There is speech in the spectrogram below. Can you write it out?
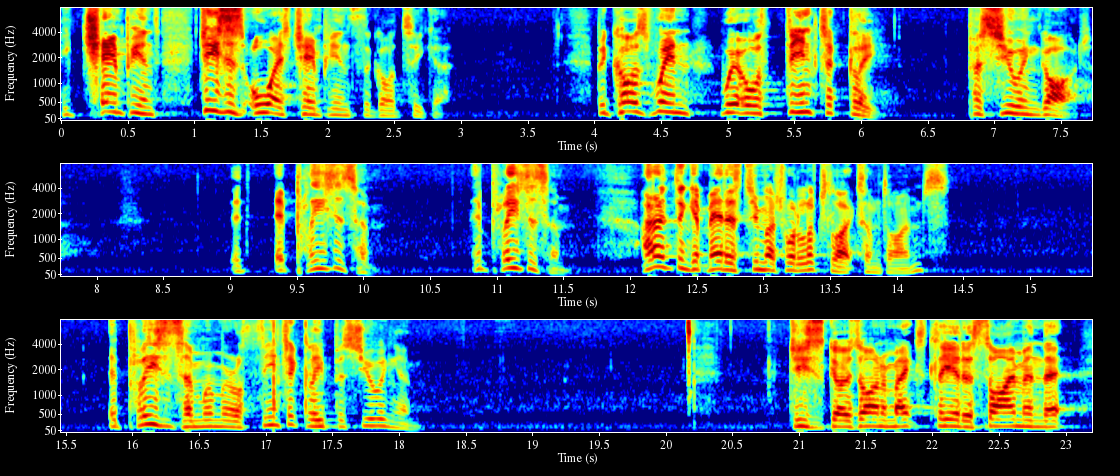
He champions. Jesus always champions the God seeker. Because when we're authentically pursuing God, it, it pleases Him. It pleases Him. I don't think it matters too much what it looks like sometimes. It pleases Him when we're authentically pursuing Him. Jesus goes on and makes clear to Simon that,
